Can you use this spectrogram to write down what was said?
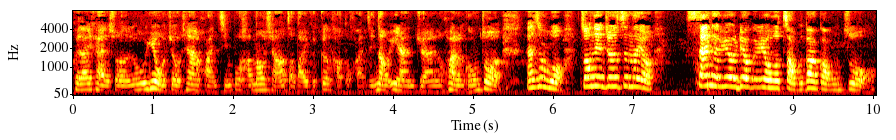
回到一开始说，如果因为我觉得我现在环境不好，那我想要找到一个更好的环境，那我毅然决然的换了工作。但是我中间就是真的有三个月、六个月我找不到工作，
